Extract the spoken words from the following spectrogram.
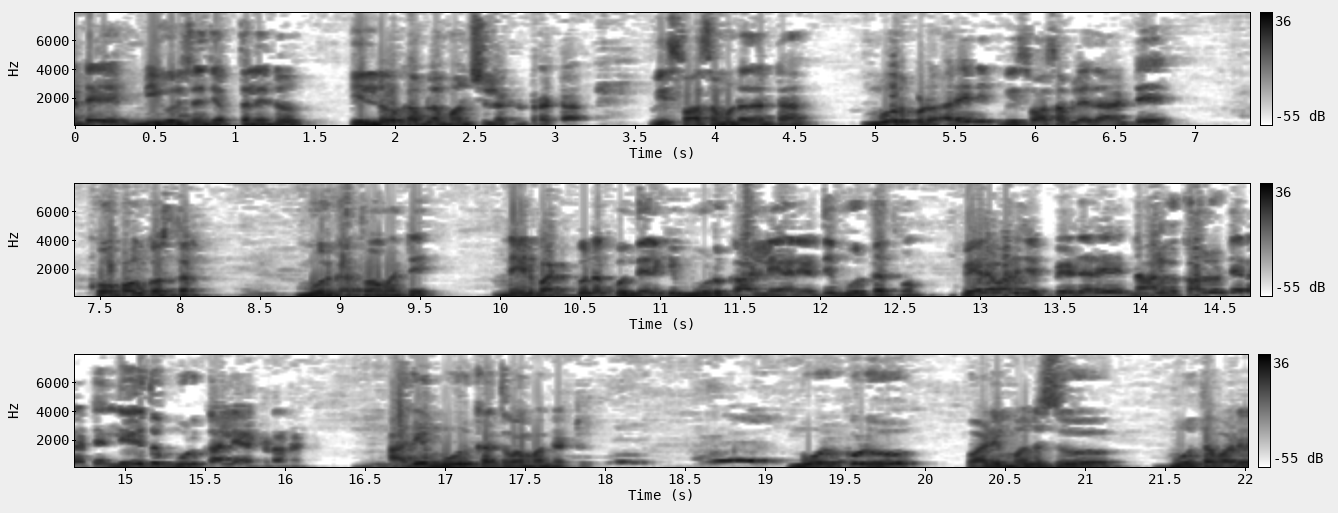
అంటే మీ గురించి నేను చెప్తలేను. ఈ లోకంలో మనుషులు ఎట్లుంటారట? విశ్వాసం ఉండదంట. మూర్ఖుడు. అరే నీకు విశ్వాసం లేదా అంటే కోపంకి వస్తారు మూర్ఖత్వం అంటే. నేను పట్టుకున్న కుందేలకి మూడు కాళ్ళే అనేది మూర్ఖత్వం. వేరే వాడు చెప్పాడు అరే నాలుగు కాళ్ళు ఉంటారంటే లేదు మూడు కాళ్ళే అంటాడు అన్నట్టు. అదే మూర్ఖత్వం అన్నట్టు. మూర్ఖుడు వాడి మనసు మూత వాడి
